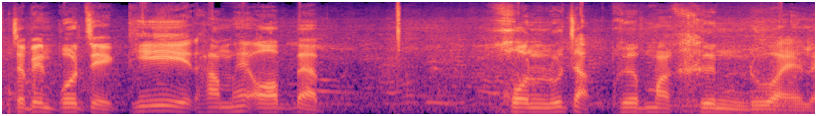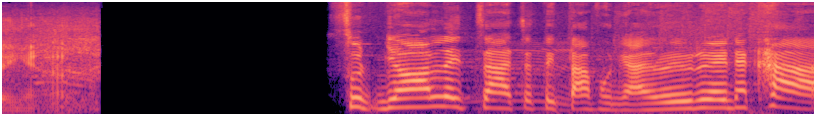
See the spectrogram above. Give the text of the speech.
จะเป็นโปรเจกต์ที่ทำให้ออฟแบบคนรู้จักเพิ่มมากขึ้นด้วยอะไรเงี้ยครับ สุดยอดเลยจ้าจะติดตามผลงานเรื่อย ๆ นะคะ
